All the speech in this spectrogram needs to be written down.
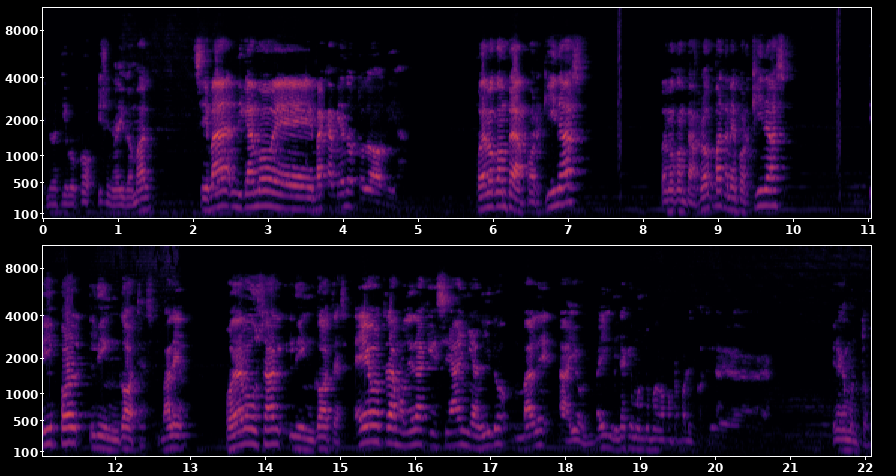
si no me equivoco y si no he ido mal, se va, digamos, eh, va cambiando todos los días. Podemos comprar por quinas, podemos comprar ropa también por quinas y por lingotes, ¿vale? Podemos usar lingotes. Es otra moneda que se ha añadido, ¿vale? A Ion. ¿Veis? Mira qué montón podemos comprar por lingotes. Mira, qué montón.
